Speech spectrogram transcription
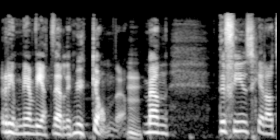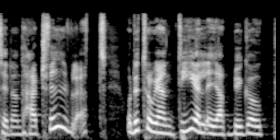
rimligen vet väldigt mycket om det. Mm. Men det finns hela tiden det här tvivlet. Och det tror jag är en del i att bygga upp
